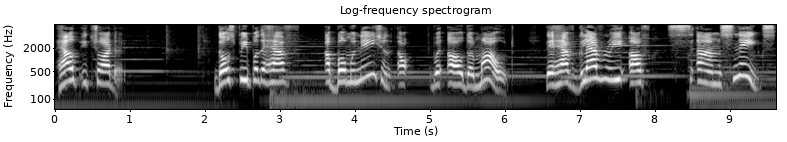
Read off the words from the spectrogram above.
Help each other. Those people that have abomination with all their mouth. They have glavery of um, snakes.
